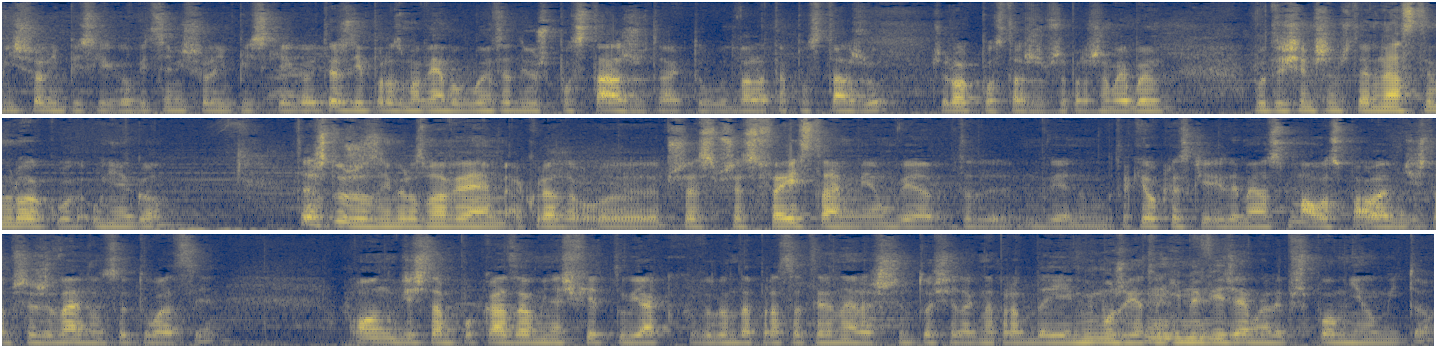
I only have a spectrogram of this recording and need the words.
mistrza olimpijskiego, wicemistrza olimpijskiego i też z nim porozmawiałem, bo byłem wtedy już po stażu, tak? To było dwa lata po stażu, czy rok po stażu, przepraszam, bo ja byłem w 2014 roku u niego. Też dużo z nim rozmawiałem, akurat e, przez, przez FaceTime. Ja mówię, wtedy mówię, no, taki okres, kiedy miałem mało spałem, gdzieś tam przeżywałem tę sytuację. On gdzieś tam pokazał mi, naświetlił, jak wygląda praca trenera, z czym to się tak naprawdę je, mimo że ja to Mhm. niby wiedziałem, ale przypomniał mi to.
